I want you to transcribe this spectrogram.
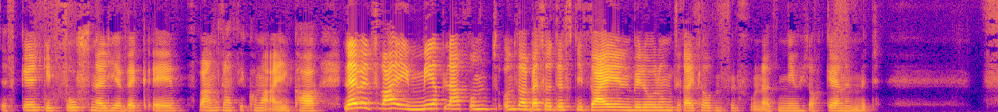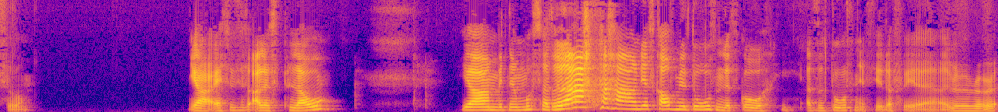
Das Geld geht so schnell hier weg, ey. 32,1k. Level 2, mehr Platz und unverbessertes Design. Belohnung 3500. Nehme ich doch gerne mit. So. Ja, es ist jetzt alles blau. Ja, mit einem Muster drin. Ah, und jetzt kaufen wir Dosen. Let's go. Also Dosen jetzt hier dafür.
